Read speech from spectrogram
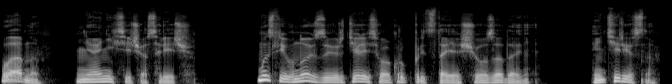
Ладно, не о них сейчас речь. Мысли вновь завертелись вокруг предстоящего задания. Интересно,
